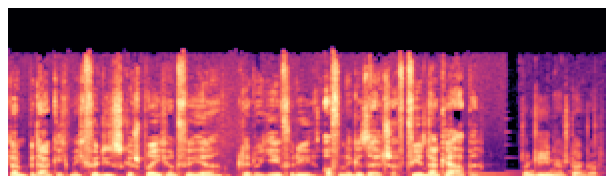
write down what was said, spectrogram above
Dann bedanke ich mich für dieses Gespräch und für Ihr Plädoyer für die offene Gesellschaft. Vielen Dank, Herr Appel. Danke Ihnen, Herr Steingart.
